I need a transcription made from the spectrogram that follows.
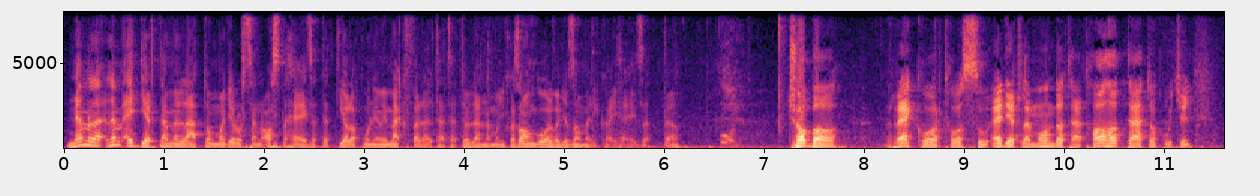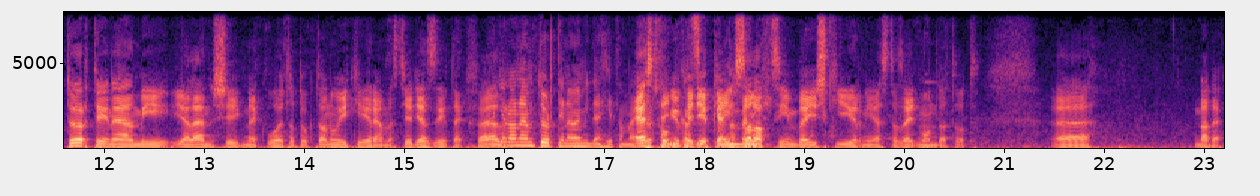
nem, le, nem egyértelműen látom Magyarországon azt a helyzetet kialakulni, ami megfeleltethető lenne mondjuk az angol vagy az amerikai helyzettel. Csaba rekord hosszú egyetlen mondatát hallhattátok, úgyhogy történelmi jelenségnek voltatok tanúi, kérem, ezt jegyezzétek fel. Annyira nem történelmi minden héten meg Ezt fogjuk egyébként a szalagcímbe is kiírni, ezt az egy mondatot. Na de.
